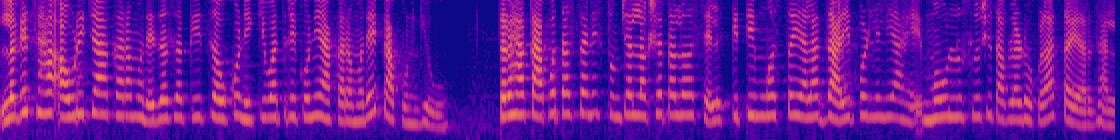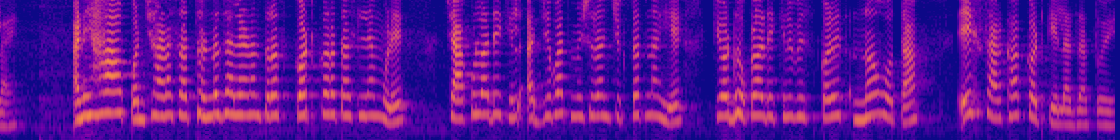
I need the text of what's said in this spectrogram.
लगेच हा आवडीच्या आकारामध्ये जसं की चौकोनी किंवा त्रिकोणी आकारामध्ये कापून घेऊ. तर हा कापत असतानाच तुमच्या लक्षात आलं असेल किती मस्त याला जाळी पडलेली आहे मऊ लुसलुशीत आपला ढोकळा तयार झाला आहे आणि हा आपण छान असा थंड झाल्यानंतरच कट करत असल्यामुळे चाकूला देखील अजिबात मिश्रण चिकटत नाही आहे किंवा ढोकळा देखील विस्कळीत न होता एकसारखा कट केला जातो आहे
